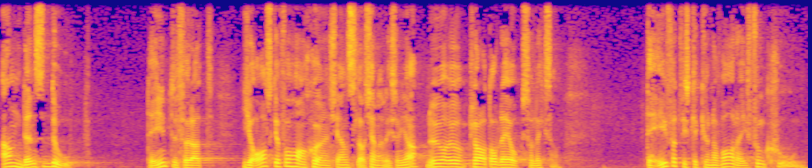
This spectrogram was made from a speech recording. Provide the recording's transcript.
Andens dop, det är ju inte för att jag ska få ha en skön känsla och känna liksom, ja, nu har jag klarat av det också liksom. Det är ju för att vi ska kunna vara i funktion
